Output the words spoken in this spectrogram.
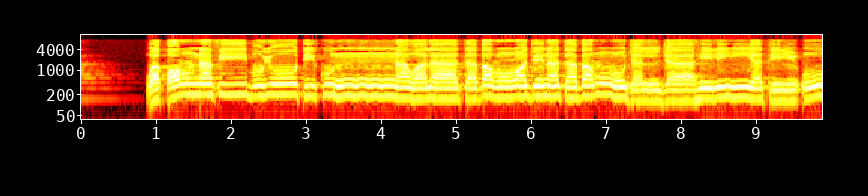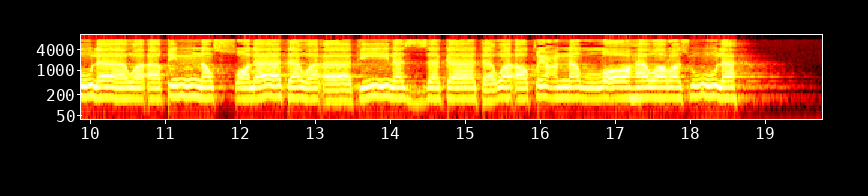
وقرن في بيوتكن ولا تبرجن تبرج الجاهلية الأولى واقمن الصلاة وآتينا الزكاة وأطعنا الله ورسوله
